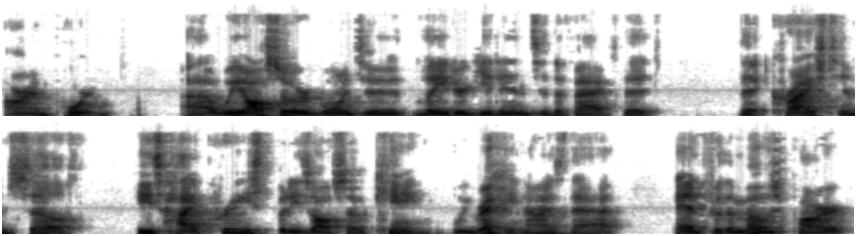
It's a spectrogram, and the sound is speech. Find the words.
are important. Uh, we also are going to later get into the fact that that Christ himself, he's high priest, but he's also king. We recognize that. And for the most part,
